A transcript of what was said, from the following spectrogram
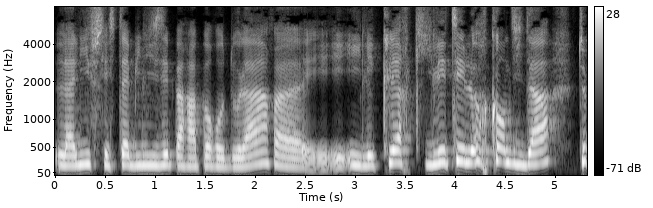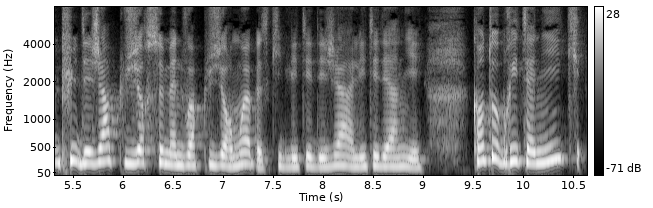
La livre s'est stabilisée par rapport au dollar. Euh, il est clair qu'il était leur candidat depuis déjà plusieurs semaines, voire plusieurs mois, parce qu'il l'était déjà l'été dernier. Quant aux Britanniques,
